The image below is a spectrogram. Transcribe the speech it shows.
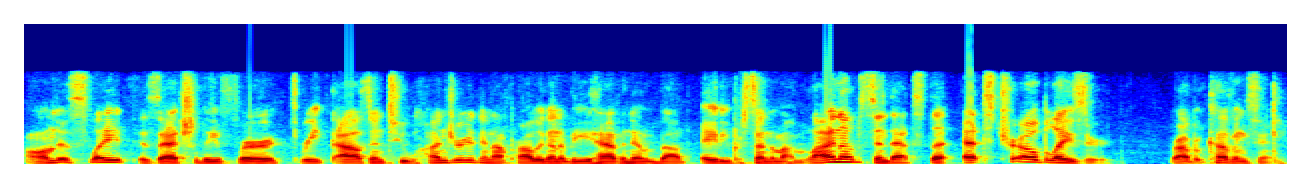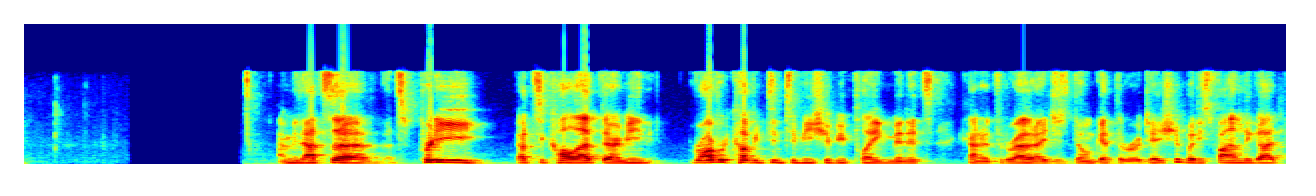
on this slate is actually for 3,200, and I'm probably going to be having him about 80% of my lineups, and that's the ex Trailblazer, Robert Covington. I mean, that's a that's pretty that's a call out there. I mean, Robert Covington to me should be playing minutes kind of throughout. I just don't get the rotation, but he's finally got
